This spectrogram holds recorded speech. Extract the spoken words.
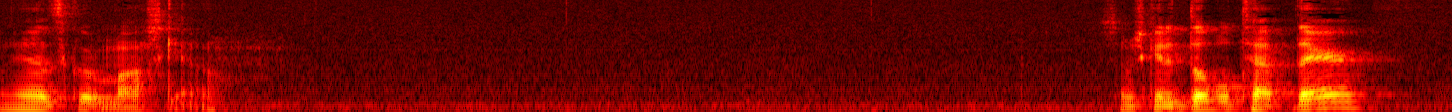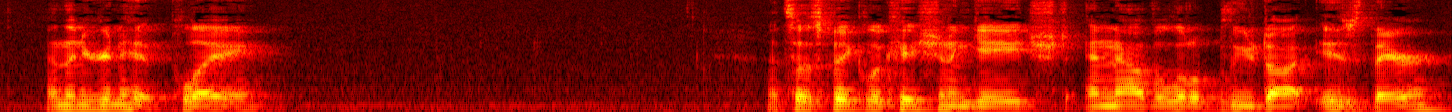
yeah, let's go to Moscow. So I'm just going to double tap there, and then you're going to hit play. It says fake location engaged, and now the little blue dot is there.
